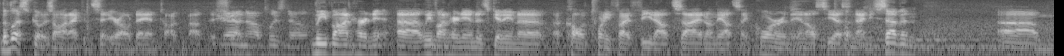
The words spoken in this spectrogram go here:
the list goes on. I could sit here all day and talk about this Yeah, shit. no, please don't. Livan, Hern- uh, Livan Hernandez getting a, a call 25 feet outside on the outside corner in the NLCS 97. Um,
